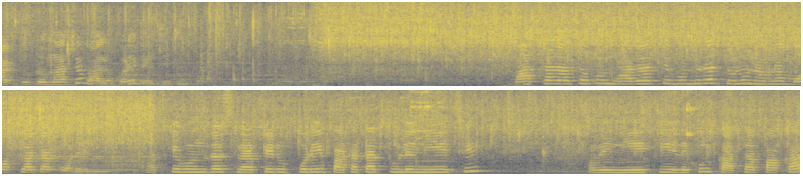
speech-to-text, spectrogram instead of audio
আর দুটো মাছও ভালো করে ভেজে নেব। মাছটা যতক্ষণ ভাজা হচ্ছে বন্ধুরা, চলুন আমরা মশলাটা করে নিই। আজকে বন্ধুরা স্ল্যাপের উপরে পাটাটা তুলে নিয়েছি। আমি নিয়েছি, দেখুন, কাঁচা পাকা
